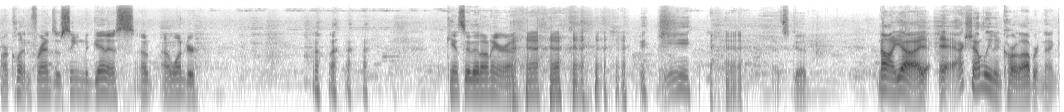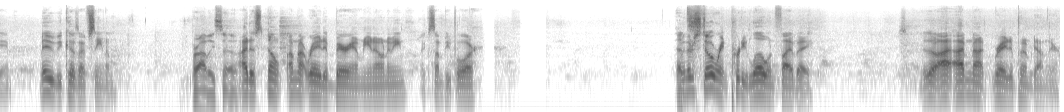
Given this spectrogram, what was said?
Our Clinton friends have seen McGuinness. I, I wonder. Can't say that on air, huh? That's good. No, yeah. I, I- actually, I'm leaning Carl Albert in that game. Maybe because I've seen him. probably so. I just don't. I'm not ready to bury him. You know what I mean? Like some people are. I mean, they're still ranked pretty low in 5A. So I, I'm not ready to put them down there.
